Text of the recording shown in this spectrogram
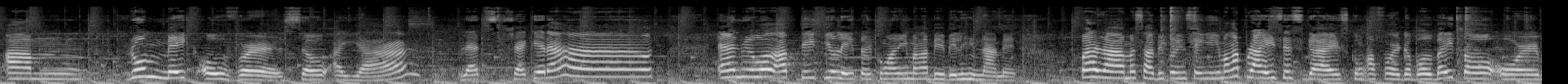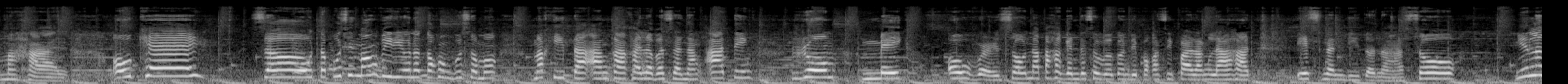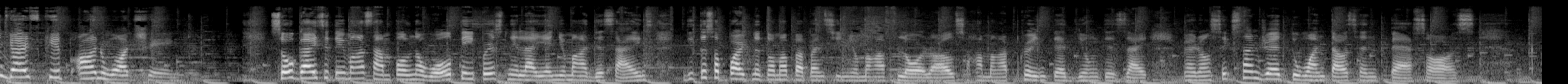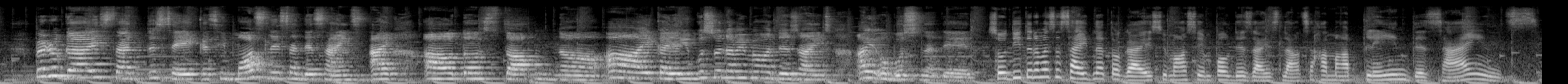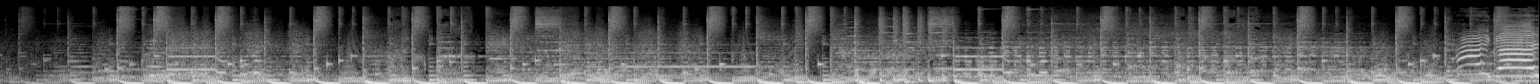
um, room makeover. So, ayan. Let's check it out! And we will update you later kung ano yung mga bibilhin namin. Para masabi ko rin sa inyo yung mga prices guys, kung affordable ba ito or mahal. Okay? So, tapusin mo ang video na to kung gusto mo makita ang kakalabasan ng ating room makeover. So, napakaganda sa Wilcon po kasi parang lahat is nandito na. So, yun lang guys. Keep on watching. So guys, ito yung mga sample na wallpapers nila. Yan yung mga designs. Dito sa part na to mapapansin yung mga floral saka mga printed yung design. Merong 600 to 1,000 pesos. Pero guys, sad to say, kasi mostly sa designs ay out of stock na. Ay, kaya yung gusto namin mga designs ay ubos na din. So, dito naman sa side na to guys, yung mga simple designs lang, saka mga plain designs. Guys!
